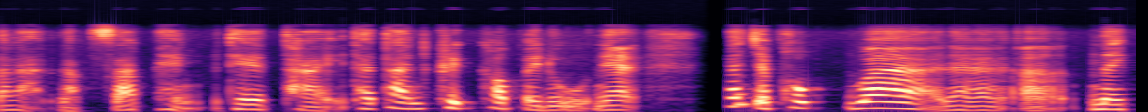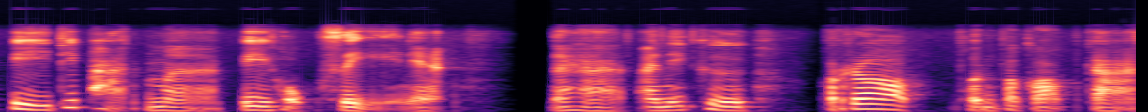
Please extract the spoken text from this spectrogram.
ตลาดหลักทรัพย์แห่งประเทศไทย ถ้าท่านคลิกเข้าไปดูเนี่ยท่านจะพบว่านะในปีที่ผ่านมาปี 64เนี่ยนะคะอันนี้คือ รอบผลประกอบการ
